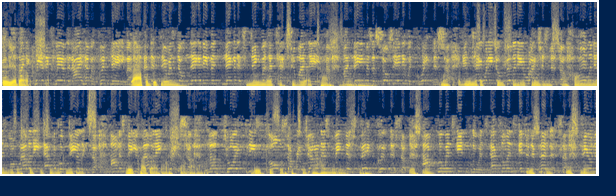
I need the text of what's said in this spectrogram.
Oh, yeah, that. I have a good name. No negativity attached to my name. My name is associated with greatness. My family name is associated with greatness. Nikadada Shabada. Nikisekete Bahandarisте. Yes, Lord. Yes, Lord. Yes, Lord.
